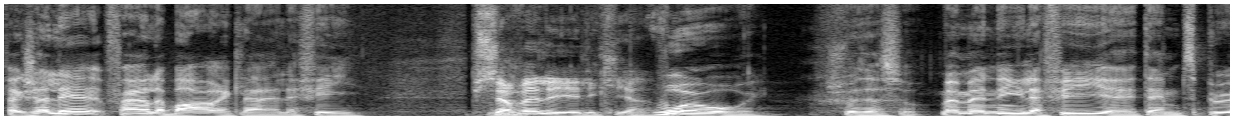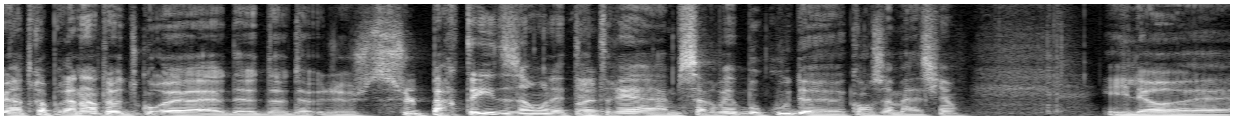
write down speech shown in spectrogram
Fait que j'allais faire le bar avec la, la fille. Puis tu servais les, les clients. Ouais, ouais, ouais. Je faisais ça. Même année, la fille était un petit peu entreprenante euh, du euh, de- de- de- de- sur le party, disons. Elle, était Ouais. très, elle me servait beaucoup de consommation. Et là, euh,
